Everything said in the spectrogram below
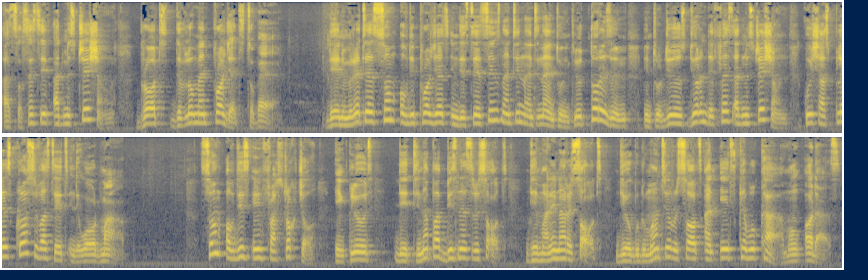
as successive administrations brought development projects to bear. They enumerated some of the projects in the state since 1999 to include tourism introduced during the first administration, which has placed Cross River State in the world map. Some of this infrastructure include the Tinapa Business Resort, the Marina Resort, the Obudu Mountain Resort and its cable car among others.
